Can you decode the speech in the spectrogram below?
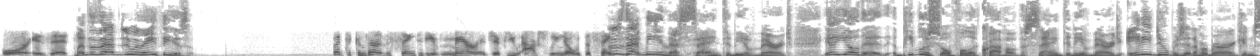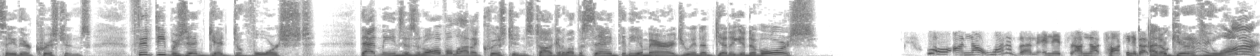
or is it? What does that have to do with atheism? But to compare the sanctity of marriage, if you actually know what the sanctity What does that mean, the sanctity of marriage? You know, you know the, people are so full of crap about the sanctity of marriage. 82% of Americans say they're Christians. 50% get divorced. That means there's an awful lot of Christians talking about the sanctity of marriage who end up getting a divorce. Well, I'm not one of them, and it's I'm not talking about. I don't care if you are.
